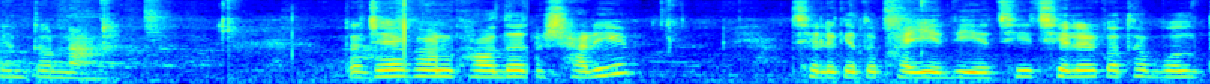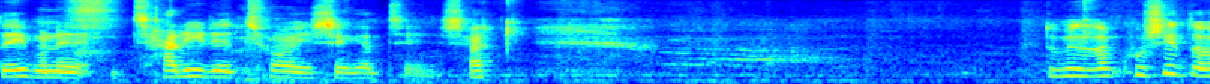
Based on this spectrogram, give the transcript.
কিন্তু না। তো যাই হোক এখন খাওয়া দাওয়া সারি। ছেলেকে তো খাইয়ে দিয়েছি। ছেলের কথা বলতেই মানে ছাড়িরে ছ এসে গেছে। শাড়ি তুমি দাদা খুশি তো?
